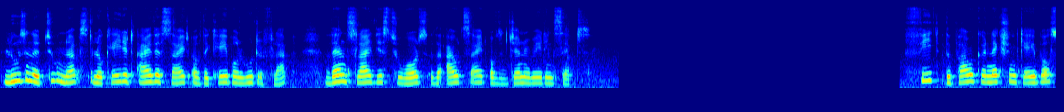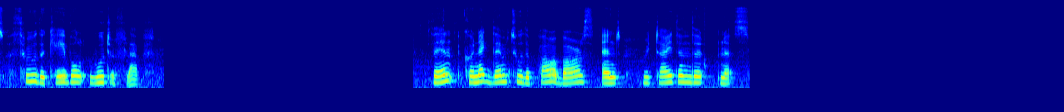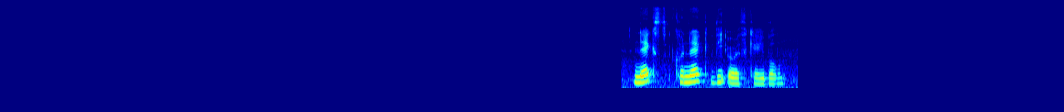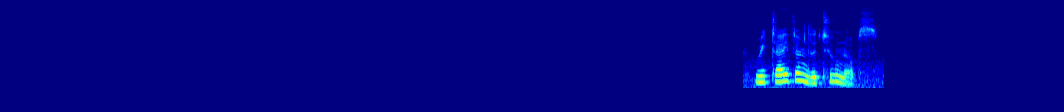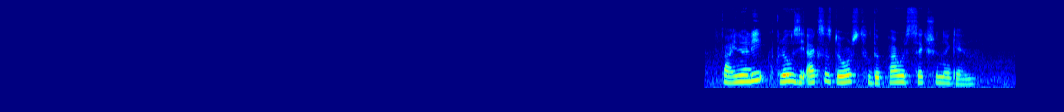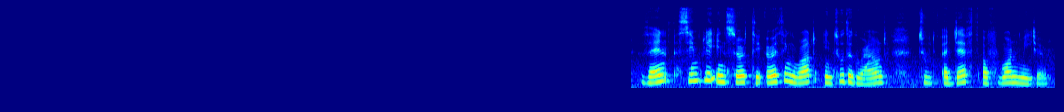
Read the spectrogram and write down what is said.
Loosen the two knobs located either side of the cable router flap, then slide this towards the outside of the generating set. Feed the power connection cables through the cable router flap. Then connect them to the power bars and retighten the nuts. Next, connect the earth cable. Retighten the two knobs. Finally, close the access doors to the power section again. Then simply insert the earthing rod into the ground to a depth of 1 meter.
